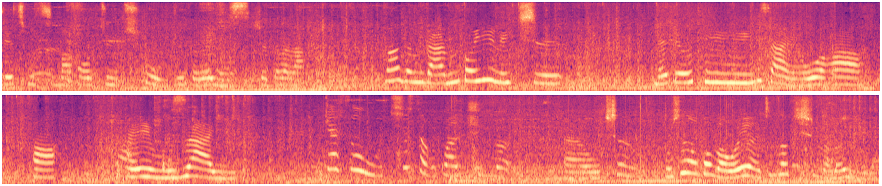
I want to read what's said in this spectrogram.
站，车子嘛好转车，就搿个意思，晓得勿啦？那搿能介，侬到医院里去，来给我听医生闲话啊，好，还有护士阿姨。这是下去辰光去了。哎，下去，下去辰光勿会个，今朝去勿落雨了。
